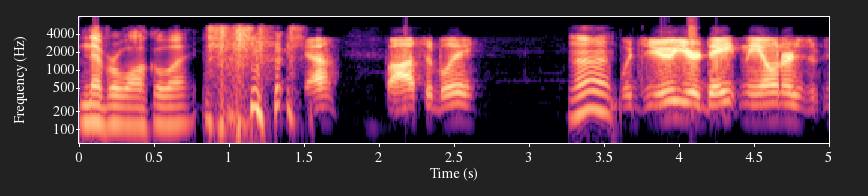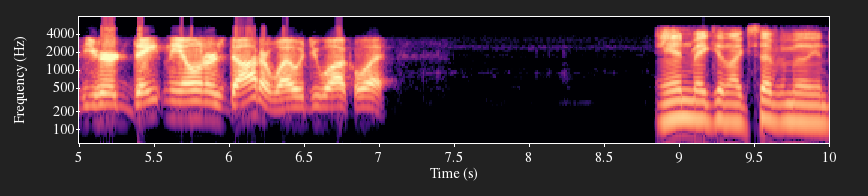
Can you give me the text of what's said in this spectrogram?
never walk away. yeah, possibly. All right. Would you? You're dating the owner's you're dating the owner's daughter. Why would you walk away? And making like $7 million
